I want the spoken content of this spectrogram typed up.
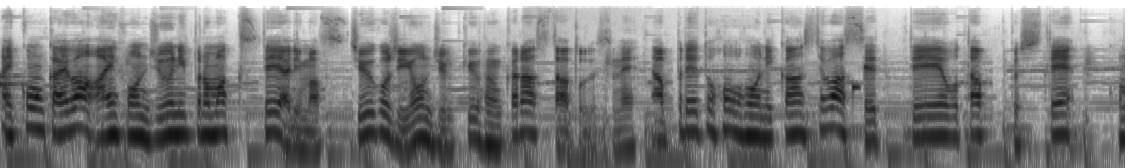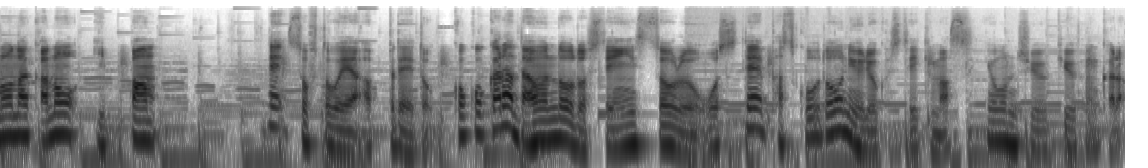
はい、今回は iPhone 12 Pro Max でやります。15時49分からスタートですね。アップデート方法に関しては、設定をタップして、この中の一般、で、ソフトウェアアップデート。ここからダウンロードしてインストールを押してパスコードを入力していきます。49分から。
